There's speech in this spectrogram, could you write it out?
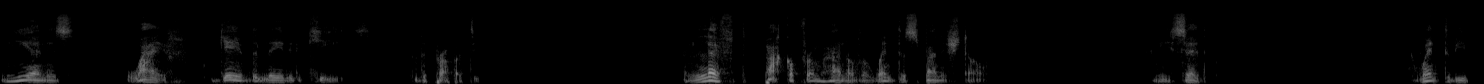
and he and his wife gave the lady the keys to the property and left, packed up from Hanover, went to Spanish Town. And he said, he went to be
